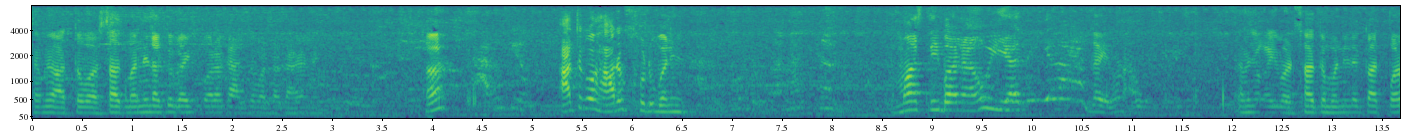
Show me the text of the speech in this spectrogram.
તમે આજ તો વરસાદ મને નહીં લાગતું કાંઈ પર કાલ તો વરસાદ આવ્યો નહીં હા? આ તો કોઈ સારું ખોટું બન્યું મસ્તી બનાવું, યાદ ગયેલો તમે જો કંઈ વરસાદ તો મને લાગતો પર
